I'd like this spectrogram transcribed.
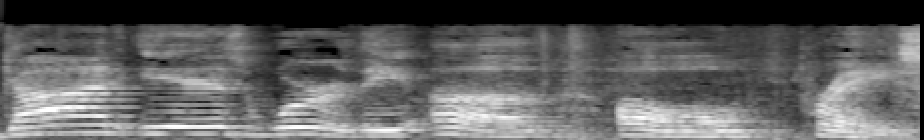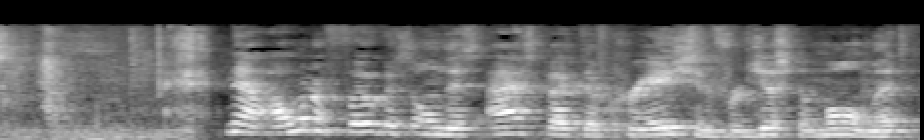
God is worthy of all praise. Now, I want to focus on this aspect of creation for just a moment.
